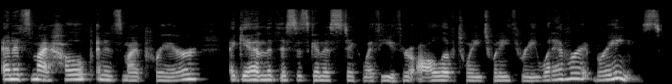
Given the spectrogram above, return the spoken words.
And it's my hope and it's my prayer again that this is going to stick with you through all of 2023, whatever it brings.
